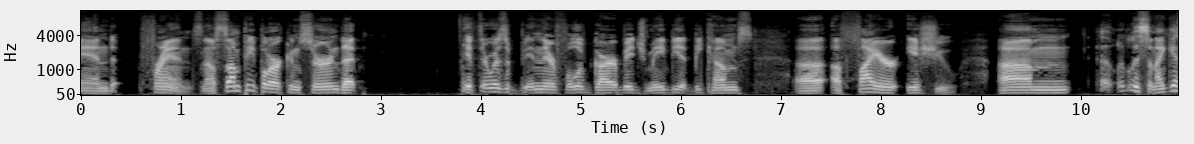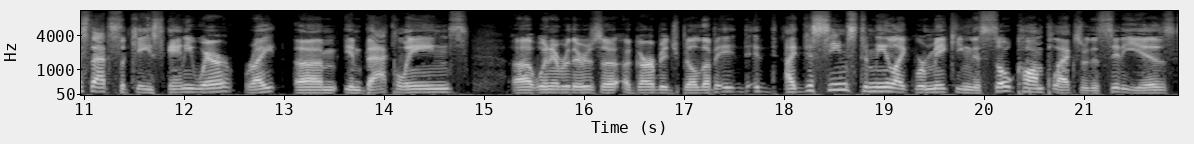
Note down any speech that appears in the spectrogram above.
and friends. Now, some people are concerned that if there was a bin there full of garbage, maybe it becomes uh, a fire issue. Um, listen, I guess that's the case anywhere, right? Um, in back lanes, uh, whenever there's a, a garbage buildup, it, it, it just seems to me like we're making this so complex, or the city is,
